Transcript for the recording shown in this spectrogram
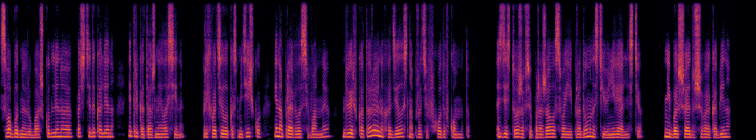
свободную рубашку длиною почти до колена и трикотажные лосины. Прихватила косметичку и направилась в ванную, дверь в которую находилась напротив входа в комнату. Здесь тоже все поражало своей продуманностью и нереальностью. Небольшая душевая кабина,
